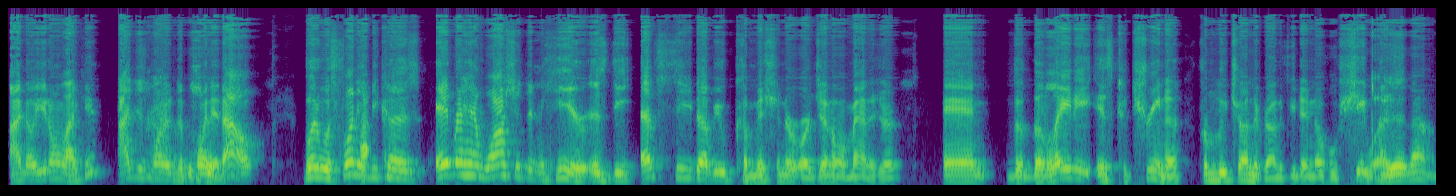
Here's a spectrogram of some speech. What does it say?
I know you don't like it. I just wanted to point it out. But it was funny because Abraham Washington here is the FCW commissioner or general manager. And the, the lady is Catrina from Lucha Underground, if you didn't know who she was. I did not.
